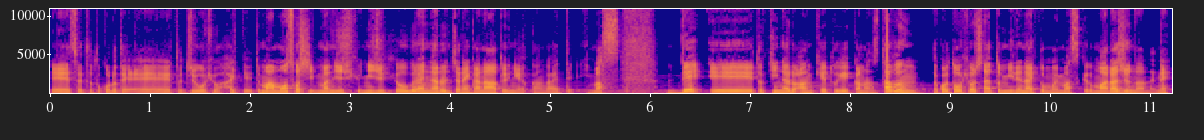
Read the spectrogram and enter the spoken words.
えそういったところで、えっ、と、15票入っていて、まあ、もう少し、まあ20、20票ぐらいになるんじゃないかなというふうには考えています。で、えっ、と、気になるアンケート結果なんです。多分、これ投票しないと見れないと思いますけど、まあ、ラジオなんでね、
